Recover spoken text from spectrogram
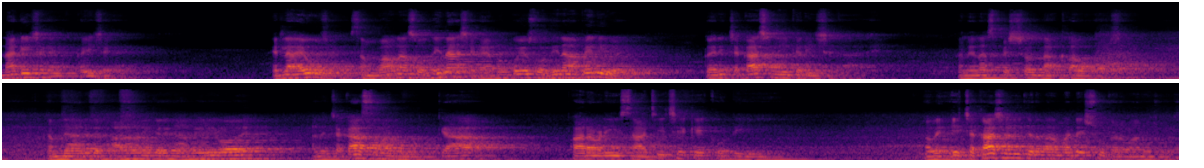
ના કહી શકાય? કહી શકાય. એટલે આ એવું છે. સંભાવના શોધી ના શકાય, પણ કોઈએ શોધીને આપેલી હોય, તો એની ચકાસણી કરી શકાય. અને એના સ્પેશિયલ દાખલાઓ હોય છે. તમને આ રીતે ફાળવણી કરીને આપેલી હોય અને ચકાસવાનું કે આ ફાળવણી સાચી છે કે ખોટી? હવે એ ચકાસણી કરવા માટે શું કરવાનું જોઈએ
